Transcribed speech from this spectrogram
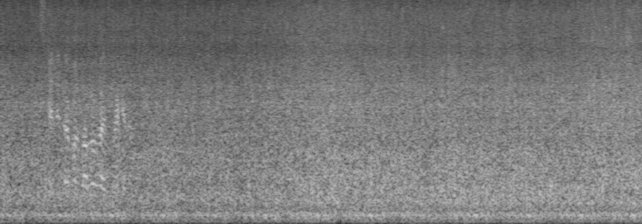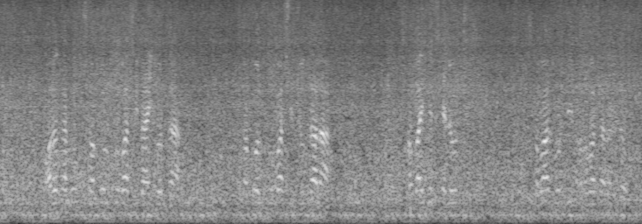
ছেলে তখন ভালো হয়, থাকে না। ভালো থাকুন সকল প্রবাসী ভাই বোনরা সকল প্রবাসী যোদ্ধারা। সবাইকে সেলুট সবার প্রতি ভালোবাসা রইল।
